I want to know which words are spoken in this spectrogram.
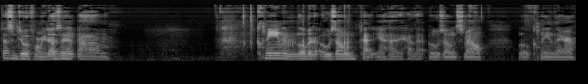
Doesn't do it for me. Doesn't... Um, clean and a little bit of ozone. That yeah, I have that ozone smell. A little clean there.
